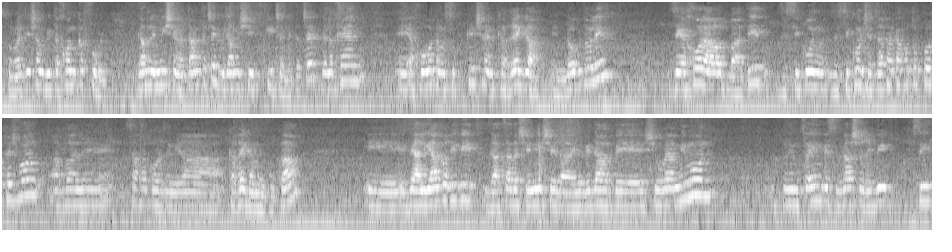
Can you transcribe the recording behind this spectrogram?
זאת אומרת, יש שם ביטחון כפול. גם למי שנתן את הצ'ק וגם מי שהפקיד שם את הצ'ק, ולכן אה, החובות המסופקים שלהם כרגע הם לא גדולים. זה יכול לעלות בעתיד, זה סיכון, זה סיכון שצריך לקחת אותו בחשבון, אבל אה, סך הכל זה נראה כרגע מבוקר. אה, ועלייה בריבית, זה הצד השני של הירידה בשיעורי המימון. אנחנו נמצאים בסביבה של ריבית אפסית,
